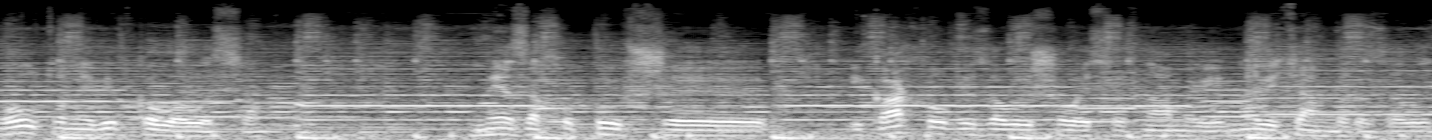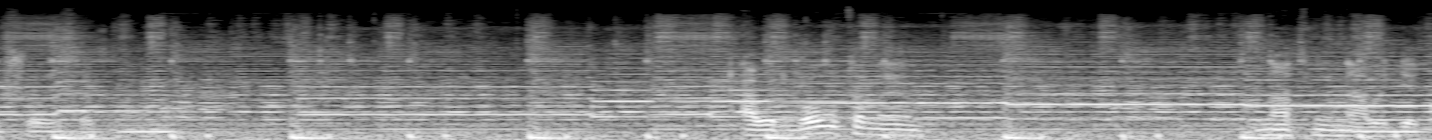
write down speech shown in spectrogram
Болтони відкололися, не захопивши і Кархолди залишилися з нами, і навіть Амбери залишилися з нами. А от Болтони нас ненавидять.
